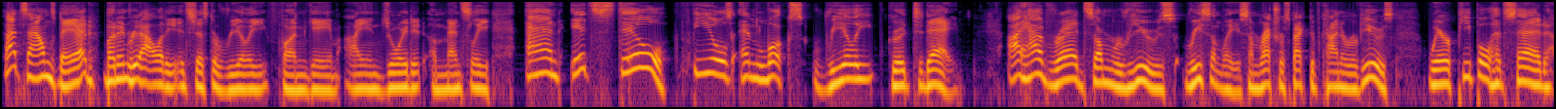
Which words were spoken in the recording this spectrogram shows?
That sounds bad, but in reality, it's just a really fun game. I enjoyed it immensely, and it still feels and looks really good today. I have read some reviews recently, some retrospective kind of reviews, where people have said,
